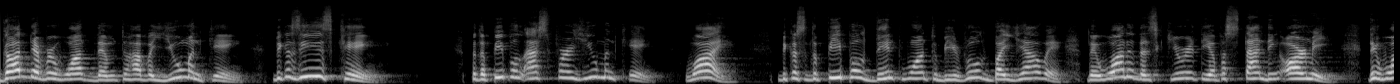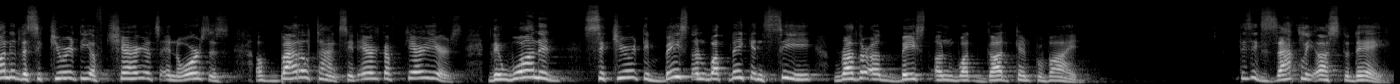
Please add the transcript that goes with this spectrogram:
God never wanted them to have a human king because he is king. But the people asked for a human king. Why? Because the people didn't want to be ruled by Yahweh. They wanted the security of a standing army. They wanted the security of chariots and horses, of battle tanks and aircraft carriers. They wanted security based on what they can see rather than based on what God can provide. This is exactly us today.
